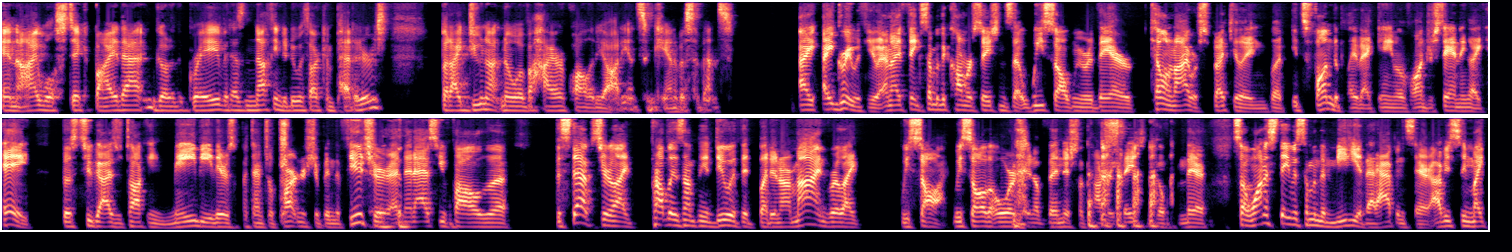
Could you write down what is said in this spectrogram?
And I will stick by that and go to the grave. It has nothing to do with our competitors, but I do not know of a higher quality audience in cannabis events. I, I, agree with you. And I think some of the conversations that we saw when we were there, Kellen and I were speculating, but it's fun to play that game of understanding like, hey, those two guys are talking. Maybe there's a potential partnership in the future. And then as you follow the the steps, you're like, probably has something to do with it. But in our mind, we're like, we saw it. We saw the origin of the initial conversation go from there. So I want to stay with some of the media that happens there. Obviously, Mike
